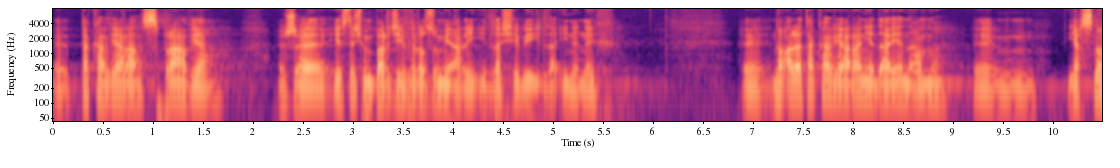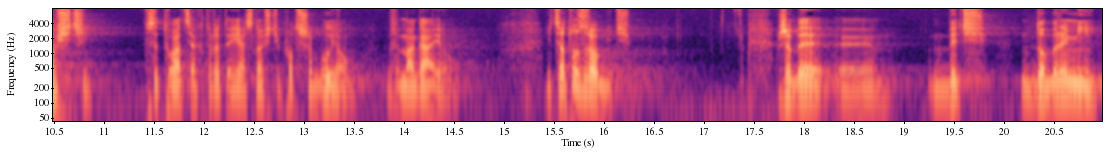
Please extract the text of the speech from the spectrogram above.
e, taka wiara sprawia, że jesteśmy bardziej wyrozumiali i dla siebie, i dla innych. E, no ale taka wiara nie daje nam jasności w sytuacjach, które tej jasności potrzebują, wymagają. I co tu zrobić, żeby być dobrymi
